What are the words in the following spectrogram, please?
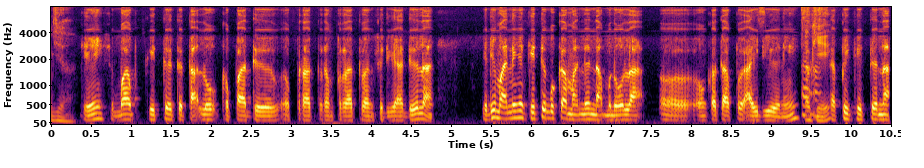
Ya. Okey, sebab kita tertakluk kepada uh, peraturan-peraturan sedia ada lah. Jadi maknanya kita bukan makna nak menolak uh, orang kata apa idea ni. Okey. Tapi kita nak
